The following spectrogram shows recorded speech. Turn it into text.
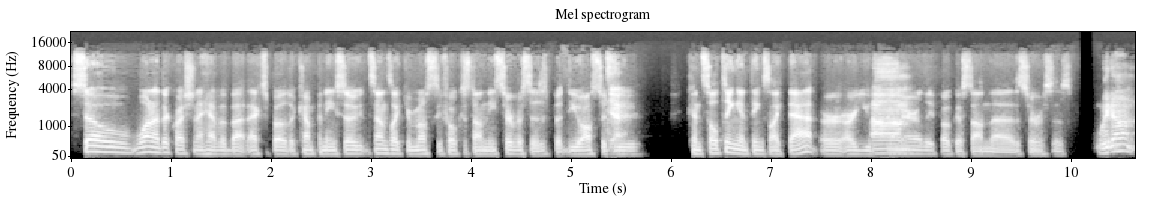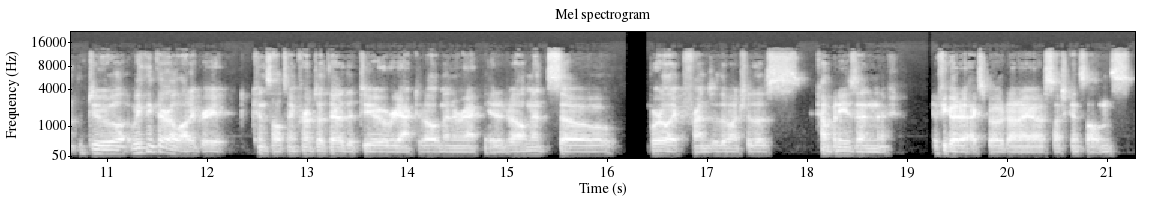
So one other question I have about Expo, the company. So it sounds like you're mostly focused on these services, but do you also yeah. do consulting and things like that, or are you um, primarily um, focused on the services? We don't do. We think there are a lot of great consulting firms out there that do React development and React Native development. So we're like friends with a bunch of those companies, and if if you go to expo.io slash consultants,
